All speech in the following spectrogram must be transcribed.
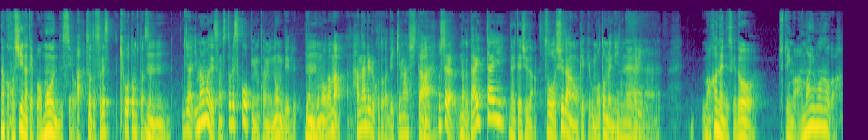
なんか欲しいなってやっぱ思うんですよ。あそうだそれ聞こうと思ったんですよ、うんうん。じゃあ今までそのストレスコーピングのために飲んでるってものが、まあ離れることができました、はい。そしたらなんか大体大体手段。そう手段を結局求めに行ったり、ね、わかんないんですけど、ちょっと今甘いものが、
